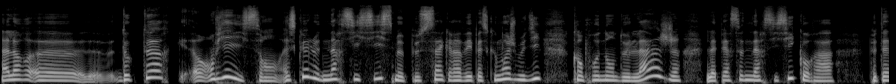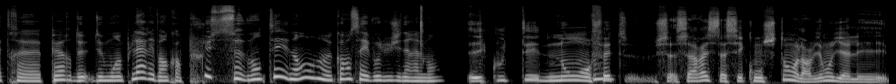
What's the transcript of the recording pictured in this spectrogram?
Alors, euh, docteur, en vieillissant, est-ce que le narcissisme peut s'aggraver? Parce que moi, je me dis qu'en prenant de l'âge, la personne narcissique aura peut-être euh, peur de, de moins plaire et va encore plus se vanter, non? Comment ça évolue généralement? Écoutez, non, en Mhm. fait, ça, ça reste assez constant. Alors, évidemment, il, y a les,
